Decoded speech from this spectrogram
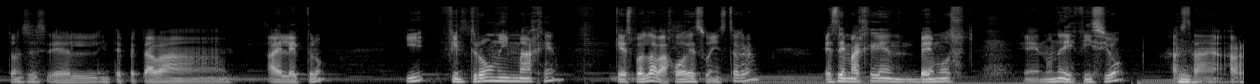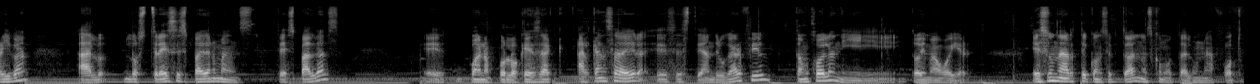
Entonces él interpretaba a Electro y filtró una imagen que después la bajó de su Instagram. Esta imagen vemos en un edificio hasta mm. arriba a los tres Spider-Mans de espaldas. Eh, bueno, por lo que se alcanza a ver es este Andrew Garfield, Tom Holland y Tobey Maguire. Es un arte conceptual, no es como tal una foto.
